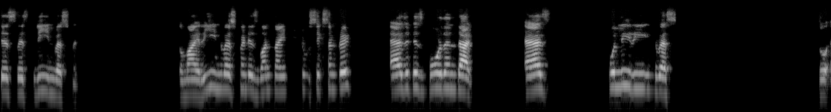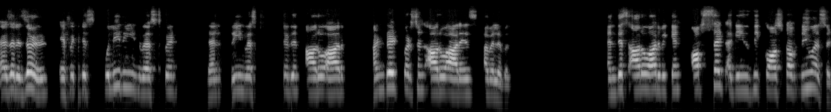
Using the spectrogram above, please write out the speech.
this with reinvestment. So my reinvestment is 192 600. As it is more than that, as fully reinvest so as a result, if it is fully reinvestment, then reinvested in ROR, 100% ROR is available. And this ROR we can offset against the cost of new asset.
